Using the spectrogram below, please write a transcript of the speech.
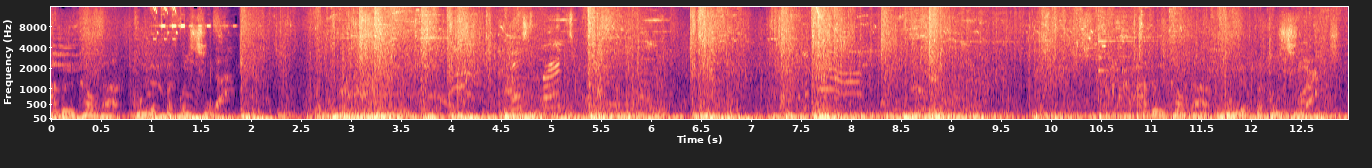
아군 타워가 공격받고 있습니다. 아군 타워가 공격받고 있습니다.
